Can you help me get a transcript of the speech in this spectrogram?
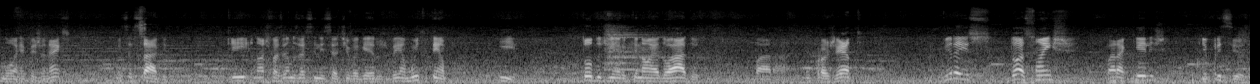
no RPG Next, você sabe que nós fazemos essa iniciativa Guerreiros do Bem há muito tempo. E todo o dinheiro que não é doado para um projeto vira isso, doações para aqueles que precisam.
